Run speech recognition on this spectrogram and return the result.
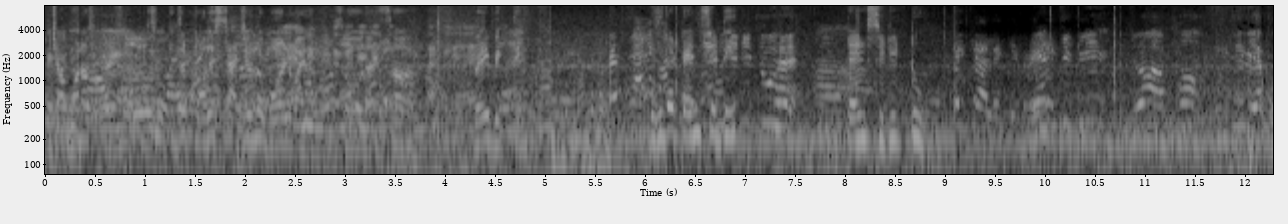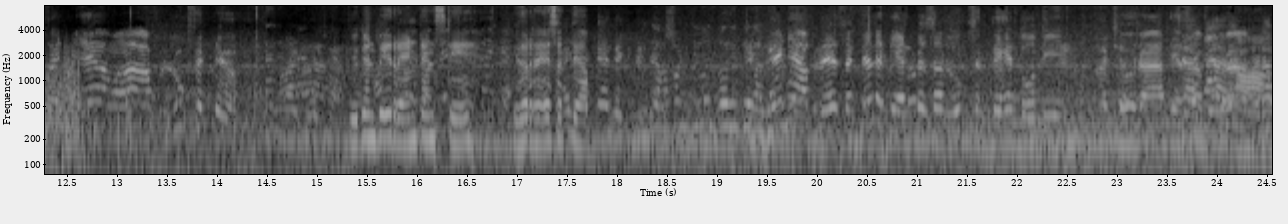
which are one of a kind. It's, it's the tallest statue in the world, by the way. So that's a very big thing. This is the tent city. Tent city two. रेंट सिटी जो आपको उनकी वेबसाइट पे है वहाँ आप रुक सकते हो You can pay rent and stay. इधर रह सकते हैं आप. नहीं नहीं आप रह सकते हैं ना पे सर रुक सकते हैं दो दिन दो रात ऐसा पूरा हाँ.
